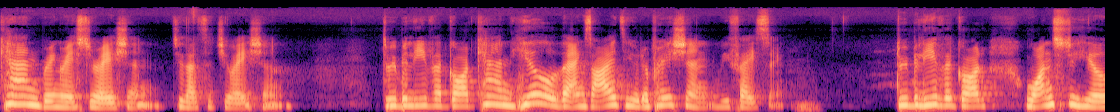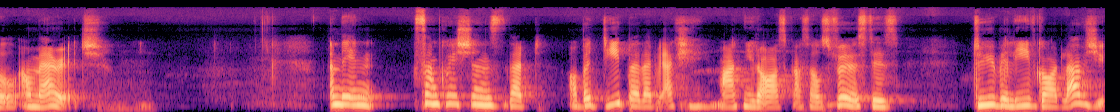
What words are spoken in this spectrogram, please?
can bring restoration to that situation? Do we believe that God can heal the anxiety or depression we're facing? Do we believe that God wants to heal our marriage? And then some questions that a bit deeper that we actually might need to ask ourselves first is Do you believe God loves you?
